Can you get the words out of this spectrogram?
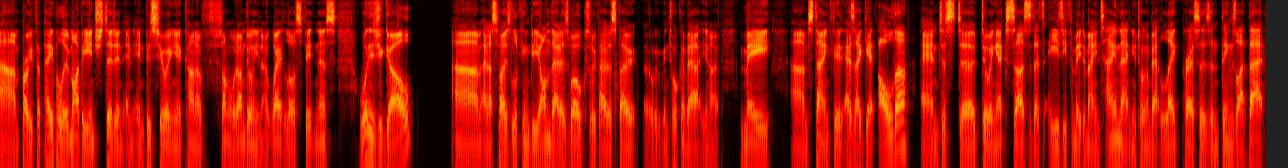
Um, probably for people who might be interested in, in, in pursuing a kind of something what I'm doing, you know, weight loss, fitness. What is your goal? Um, and I suppose looking beyond that as well, because we've had a spo- uh, we've been talking about, you know, me um, staying fit as I get older and just uh, doing exercises that's easy for me to maintain that. And you're talking about leg presses and things like that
